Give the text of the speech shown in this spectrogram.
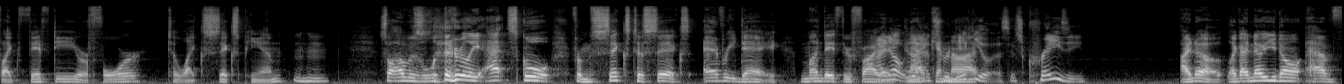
like fifty or four to like six p.m. Mm-hmm. So I was literally at school from six to six every day, Monday through Friday. I know. and Yeah, I it's cannot- ridiculous. It's crazy. I know. Like I know you don't have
